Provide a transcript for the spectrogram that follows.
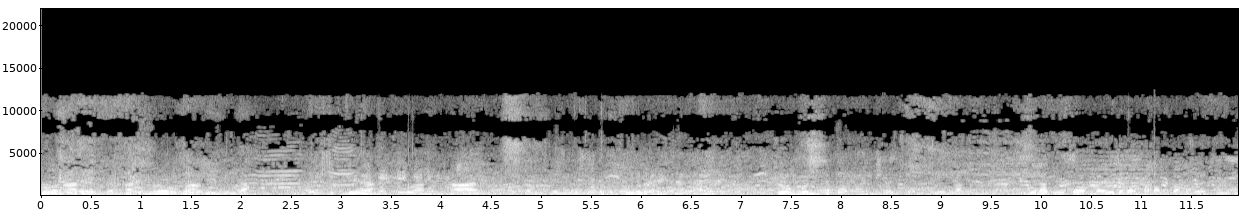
đồ ăn đấy ăn lẩu và gì là than chú đấy ช่วงหุ้นเฉพาะมันเหนื่อยสุดนะมีนักวิเคราะ ห์ไม่ได้ว่าทำกันเยอะจริงๆและสิ่งที่เยอะเช่นเหตุการณ์ที่มันสมบูรณ์เช่นอันนี้เป็นตักษะกันสักการที่เราดีเลยคุณนุ่มเลยเจ้า โรมันจะพูดอะฟุตบอลที่ปะเอาฟุ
